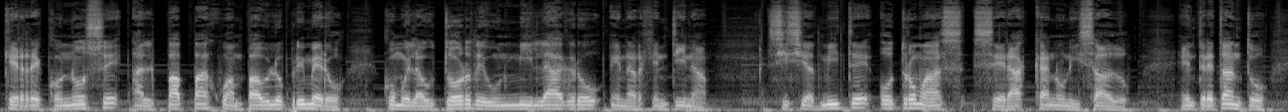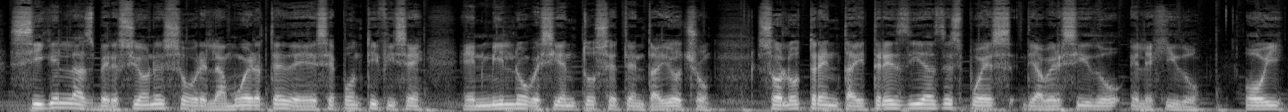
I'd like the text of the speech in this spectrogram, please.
que reconoce al Papa Juan Pablo I como el autor de un milagro en Argentina. Si se admite otro más, será canonizado. Entre tanto, siguen las versiones sobre la muerte de ese pontífice en 1978, solo 33 días después de haber sido elegido. Hoy,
